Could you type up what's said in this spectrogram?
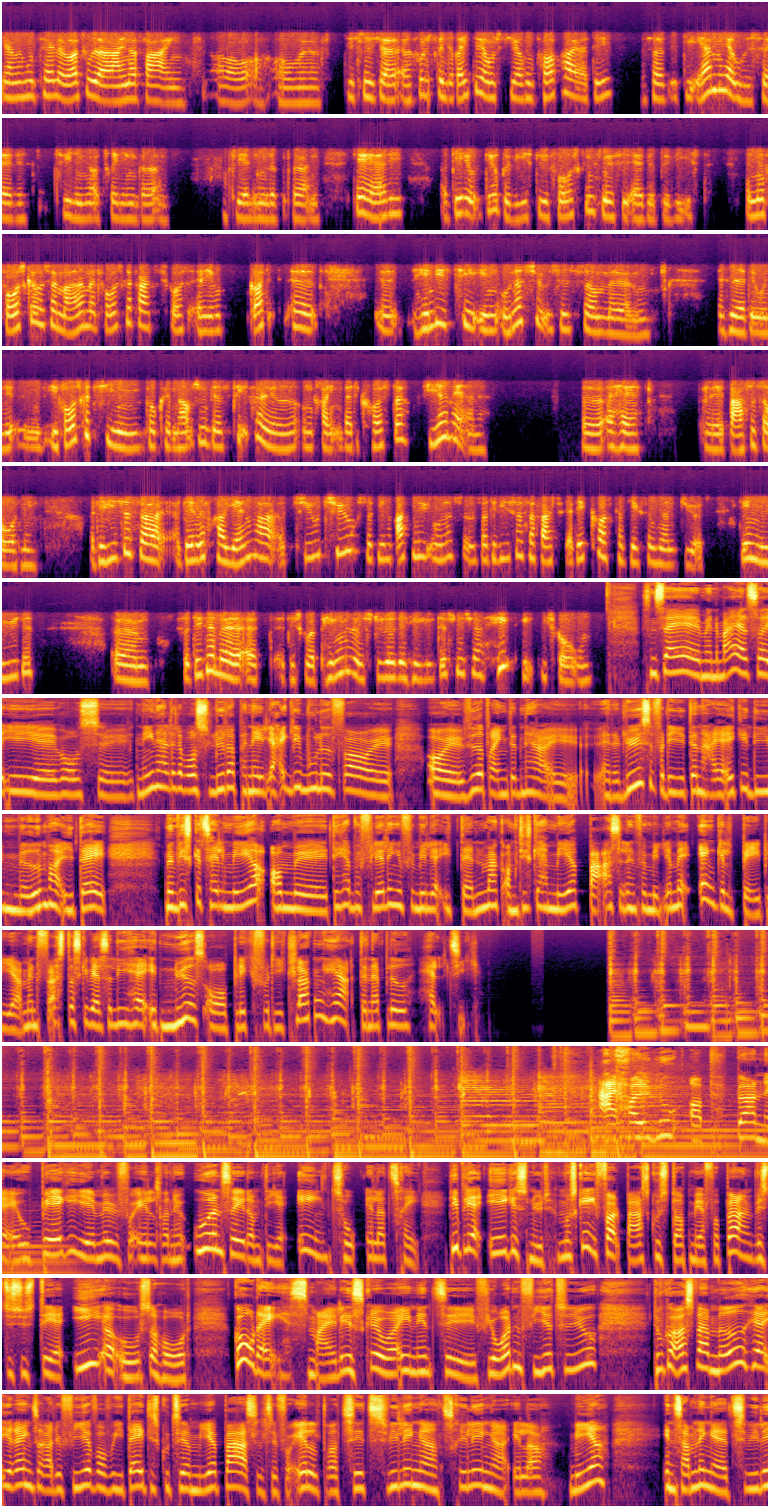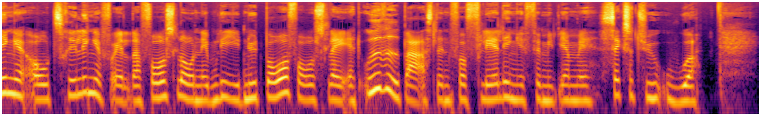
Jamen, hun taler jo også ud af egen erfaring, og, og, og øh, det synes jeg er fuldstændig rigtigt, at hun siger, at hun påpeger det. Altså, de er mere udsatte, tvillinge- og trillingebørn og flerlingebørn. Det er de, og det er jo, det er jo bevist. Det er forskningsmæssigt er det bevist. Men man forsker jo så meget, man forsker faktisk også, at jeg vil godt øh, øh, henvise til en undersøgelse, som øh, hvad hedder det, i forskerteam på Københavns Universitet har lavet omkring, hvad det koster firmaerne øh, at have øh, barselsordning. Og det viser sig, at den er fra januar 2020, så det er en ret ny undersøgelse, og det viser sig faktisk, at det ikke koster virksomheden dyrt. Det er en myte. Øhm, så det der med, at, det skulle være pengene, der styrer det hele, det synes jeg er helt, helt i skoven. Sådan sagde øh, men mig altså i øh, vores, øh, den ene halvdel af vores lytterpanel. Jeg har ikke lige mulighed for øh, at øh, viderebringe den her øh, analyse, fordi den har jeg ikke lige med mig i dag. Men vi skal tale mere om øh, det her med flerlingefamilier i Danmark, om de skal have mere barsel end familier med enkelt babyer. Men først, der skal vi altså lige have et nyhedsoverblik, fordi klokken her, den er blevet halv ti. Hold nu op. Børnene er jo begge hjemme ved forældrene, uanset om de er 1, 2 eller 3. De bliver ikke snydt. Måske folk bare skulle stoppe med at få børn, hvis de synes, det er i og å så hårdt. God dag, Smiley, skriver en ind til 1424. Du kan også være med her i Ring til Radio 4, hvor vi i dag diskuterer mere barsel til forældre, til tvillinger, trillinger eller mere. En samling af tvillinge- og trillingeforældre foreslår nemlig i et nyt borgerforslag at udvide barslen for flerlingefamilier med 26 uger.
